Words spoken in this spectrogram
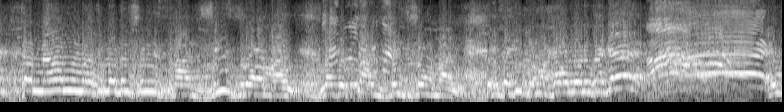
একটা নাম মাঝে মাঝে শুনি সাজিজ রহমান নাকি তাজিজ রহমান। এটা কি তোমার মনে থাকে? এই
